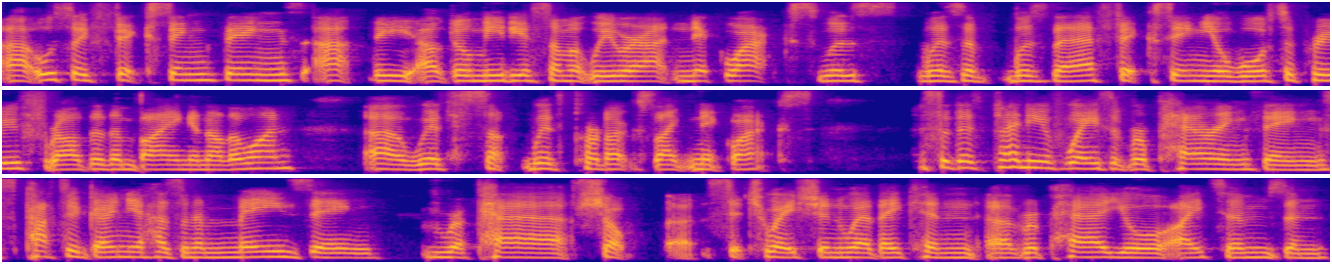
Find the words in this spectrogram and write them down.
Uh, also fixing things at the outdoor media summit we were at. Nikwax was was a, was there fixing your waterproof rather than buying another one uh, with with products like Nikwax. So there's plenty of ways of repairing things. Patagonia has an amazing repair shop uh, situation where they can uh, repair your items and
